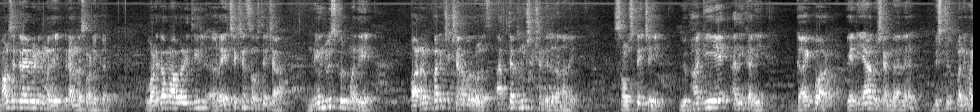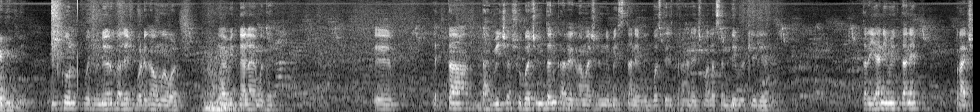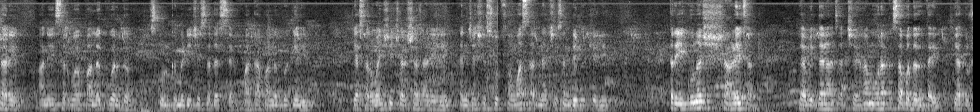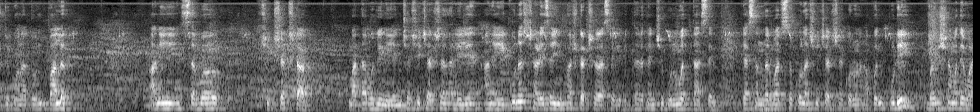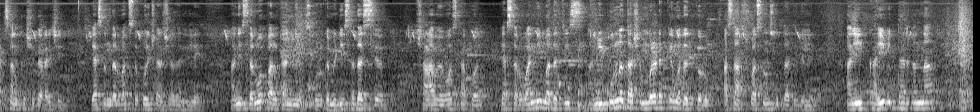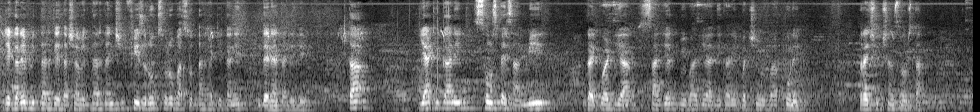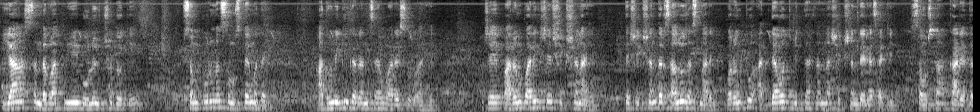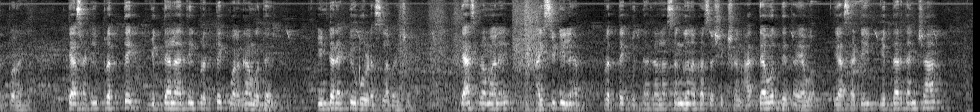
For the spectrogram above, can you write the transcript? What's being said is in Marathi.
मालसत्य लायब्ररीमध्ये विरामदास वाडेकर वडगाव मावळ येथील रयत शिक्षण संस्थेच्या न्यू इंग्लिश स्कूलमध्ये पारंपरिक शिक्षणाबरोबरच अत्याधुनिक शिक्षण दिले जाणार आहे. संस्थेचे विभागीय अधिकारी गायकवाड यांनी या अनुषंगानं विस्तृतपणे माहिती दिली. स्कूल व ज्युनियर कॉलेज वडगाव मावळ या विद्यालयामध्ये इत्ता इयत्ता दहावीच्या शुभचिंतन कार्यक्रमाच्या निमित्ताने उपस्थित राहण्याची मला संधी भेटलेली आहे. तर या निमित्ताने प्राचार्य आणि सर्व पालकवर्ग स्कूल कमिटीचे सदस्य माता पालक भगिनी या सर्वांशी चर्चा झालेली आहे. त्यांच्याशी सुसंवाद साधण्याची संधी भेटलेली तर एकूणच शाळेचा या विद्यालयाचा चेहरा मोहरा कसा बदलता येईल या दृष्टिकोनातून पालक आणि सर्व शिक्षक स्टाफ माता भगिनी यांच्याशी चर्चा झालेली आहे आणि एकूणच शाळेचं इन्फ्रास्ट्रक्चर असेल विद्यार्थ्यांची गुणवत्ता असेल या संदर्भात सखोल अशी चर्चा करून आपण पुढील भविष्यामध्ये वाटचाल कशी करायची या संदर्भात सखोल चर्चा झालेली आहे. आणि सर्व पालकांनी स्कूल कमिटी सदस्य शाळा व्यवस्थापन या सर्वांनी मदतीस आम्ही पूर्णतः शंभर टक्के मदत करू असं आश्वासनसुद्धा दिलेलं आहे. आणि काही विद्यार्थ्यांना जे गरीब विद्यार्थी आहेत अशा विद्यार्थ्यांची फीज रोख स्वरूपातसुद्धा ह्या ठिकाणी देण्यात आलेली आहे. तर या ठिकाणी संस्थेचा मी गायकवाड या सहाय्यक विभागीय अधिकारी पश्चिम विभाग पुणे प्रशिक्षण संस्था. या संदर्भात मी बोलू इच्छितो की संपूर्ण संस्थेमध्ये आधुनिकीकरणचं वारे सुरू आहे. जे पारंपरिक जे शिक्षण आहे ते शिक्षण तर चालूच असणार आहे परंतु अद्ययावत विद्यार्थ्यांना शिक्षण देण्यासाठी संस्था कार्यतत्पर आहे. त्यासाठी प्रत्येक विद्यालयातील प्रत्येक वर्गामध्ये इंटरॅक्टिव्ह बोर्ड असला पाहिजे. त्याचप्रमाणे आय सी टी लॅब प्रत्येक विद्यार्थ्याला संगणकाचं शिक्षण अद्ययावत देता यावं. यासाठी विद्यार्थ्यांच्या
